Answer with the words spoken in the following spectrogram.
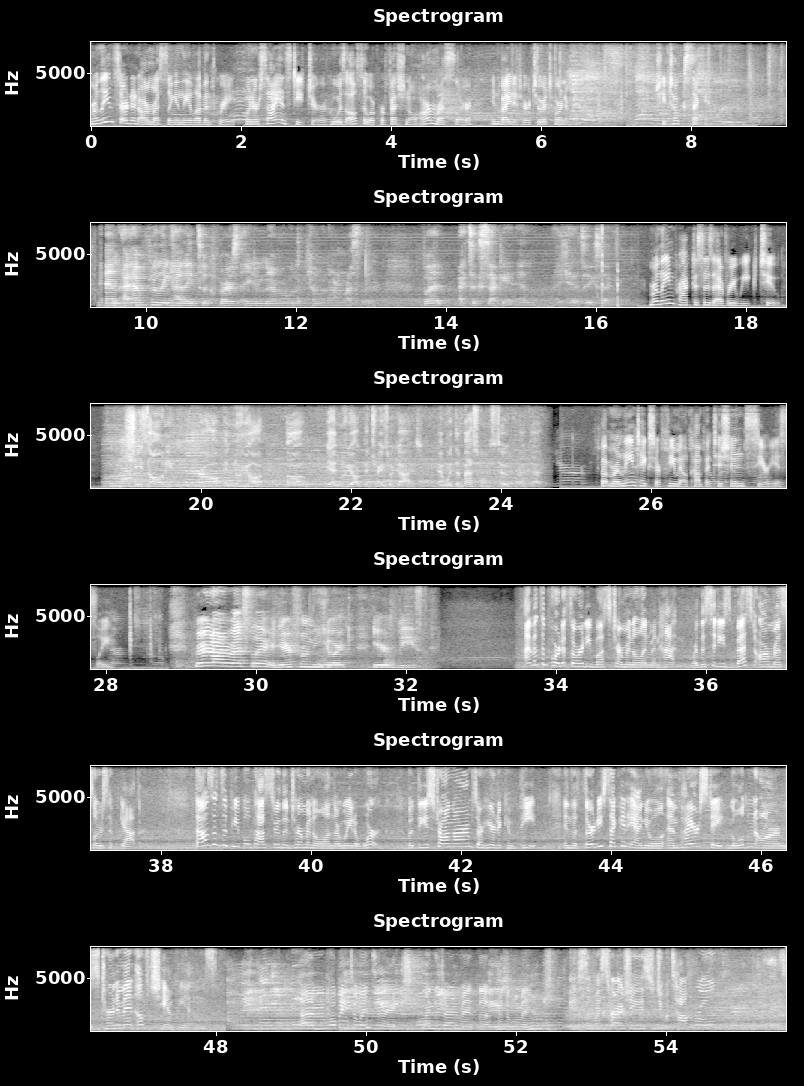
Merlene started arm wrestling in the 11th grade when her science teacher, who was also a professional arm wrestler, invited her to a tournament. She took second. And I have a feeling had I took first, I never would have become an arm wrestler. But I took second, and I can't take second. Merlene practices every week too. She's the only girl in New York, uh, yeah, New York that trains with guys, and with the best ones too, at that. But Merlene takes her female competition seriously. You're an arm wrestler and you're from New York, you're a beast. I'm at the Port Authority bus terminal in Manhattan, where the city's best arm wrestlers have gathered. Thousands of people pass through the terminal on their way to work, but these strong arms are here to compete in the 32nd annual Empire State Golden Arms Tournament of Champions. I'm hoping to win today, win the tournament the, for the women. Basically, my strategy is to do a top roll.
